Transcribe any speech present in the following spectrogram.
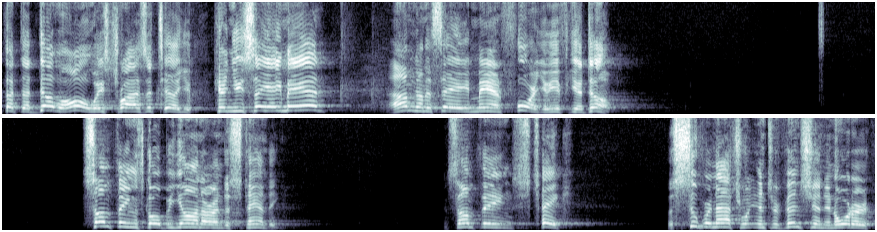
that the devil always tries to tell you. Can you say amen? I'm going to say amen for you if you don't. Some things go beyond our understanding. Some things take the supernatural intervention in order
